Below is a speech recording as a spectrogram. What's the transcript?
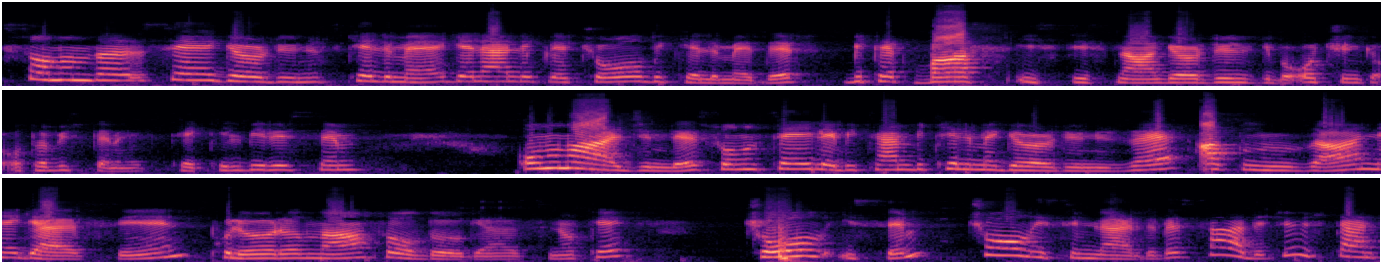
sonunda S gördüğünüz kelime genellikle çoğul bir kelimedir. Bir tek bas istisna gördüğünüz gibi o çünkü otobüs demek tekil bir isim. Onun haricinde sonu S ile biten bir kelime gördüğünüzde aklınıza ne gelsin? Plural nouns olduğu gelsin. Okey? Çoğul isim. Çoğul isimlerde de sadece üstten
